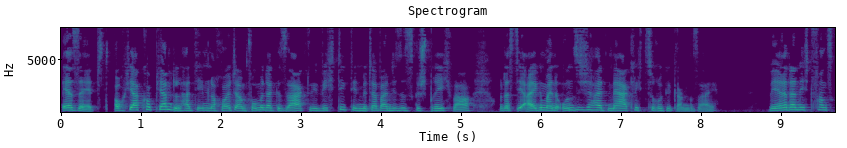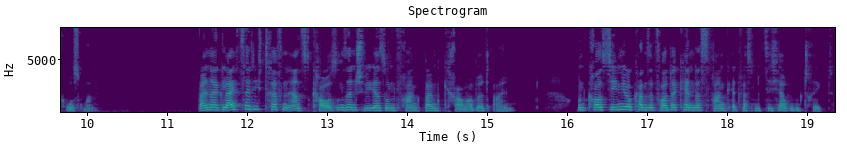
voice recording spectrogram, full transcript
er selbst. Auch Jakob Jandl hatte ihm noch heute am Vormittag gesagt, wie wichtig den Mitarbeitern dieses Gespräch war und dass die allgemeine Unsicherheit merklich zurückgegangen sei. Wäre da nicht Franz Großmann? Beinahe gleichzeitig treffen Ernst Kraus und sein Schwiegersohn Frank beim Kramerwirt ein. Und Kraus Senior kann sofort erkennen, dass Frank etwas mit sich herumträgt.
